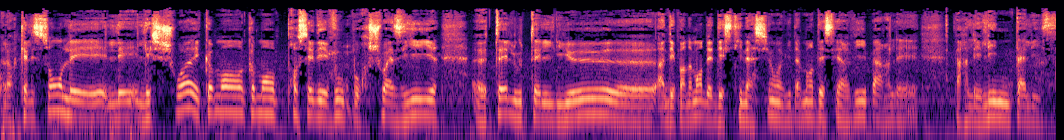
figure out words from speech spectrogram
Alors quels sont les, les, choix et comment, comment procédez-vous pour choisir euh, tel ou tel lieu, euh, indépendamment des destinations évidemment desservies par les, par les lignes Thalys?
